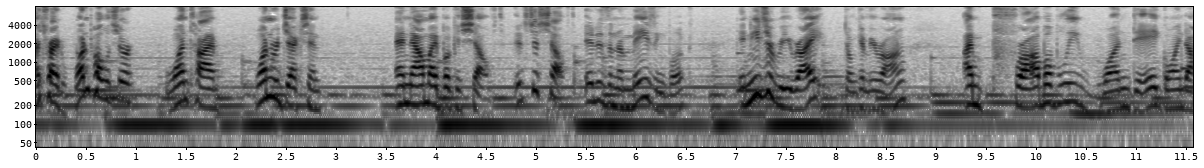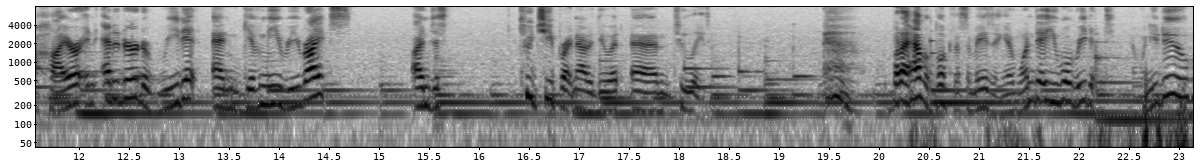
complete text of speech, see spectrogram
I tried one publisher, one time, one rejection, and now my book is shelved. It's just shelved. It is an amazing book. It needs a rewrite, don't get me wrong. I'm probably one day going to hire an editor to read it and give me rewrites. I'm just too cheap right now to do it and too lazy. but I have a book that's amazing, and one day you will read it. And when you do,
